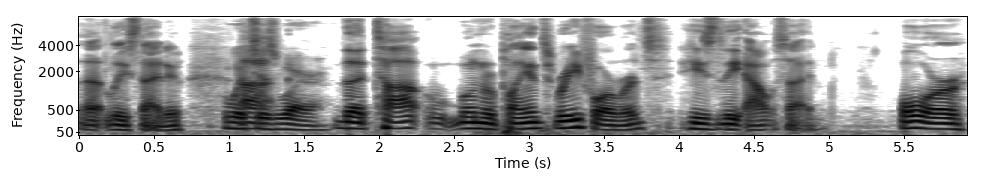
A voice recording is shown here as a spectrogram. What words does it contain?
At least I do. Uh, Which is where? the top when we're playing three forwards, he's the outside, or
